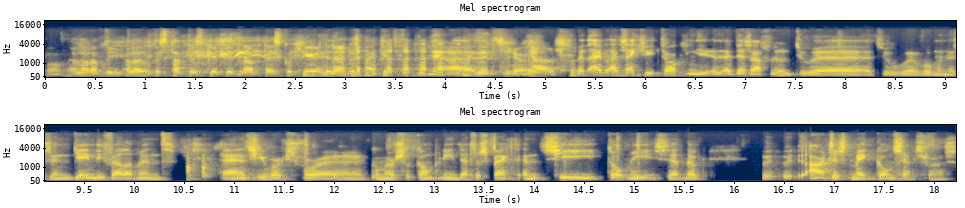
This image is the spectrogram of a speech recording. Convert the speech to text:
well, a lot of the a lot of the stuff the script is not as coherent no. as no, that's sure. No. But I, I, was actually talking uh, this afternoon to uh, to a woman who's in game development, and she works for a commercial company in that respect. And she told me, she said, "Look, artists make concepts for us,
